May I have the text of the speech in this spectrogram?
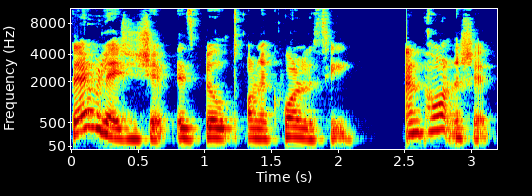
their relationship is built on equality and partnership.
